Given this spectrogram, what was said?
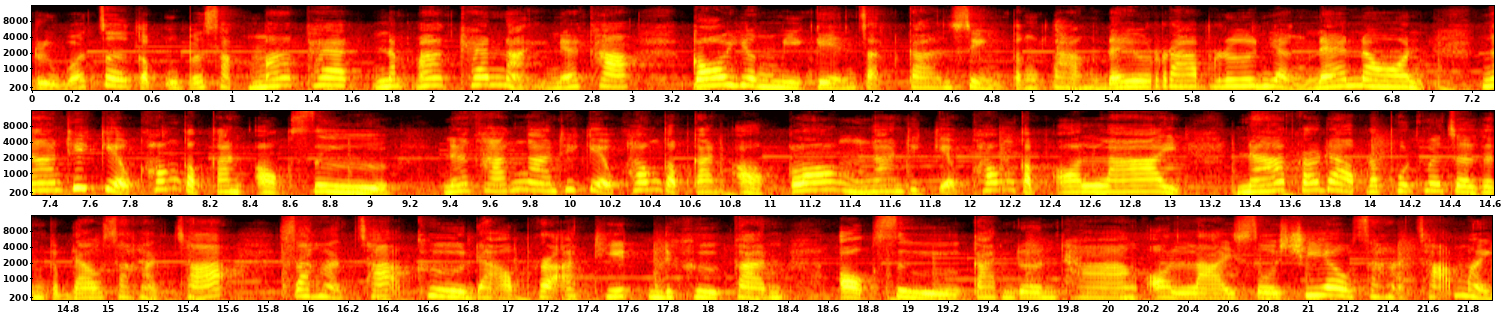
หรือว่าเจอกับอุปสรรคมากแค่มากแค่ไหนนะคะ ก็ยังมีเกณฑ์จัดการสิ่งต่างๆ ได้ราบรื่นอย่างแน่นอน งานที่เกี่ยวข้องกับการออกสื่อนะคะ งานที่เกี่ยวข้องกับการออกกล้อง งานที่เกี่ยวข้องกับออนไลน์นะเพราะดาวพระพุธมาเจอกันกับดาวสหัชชะ สหัชชะคือดาวพระอาทิตย์คือการออกสื่อการเดินทางออนไลน์โซเชียลสหัชชะหมาย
